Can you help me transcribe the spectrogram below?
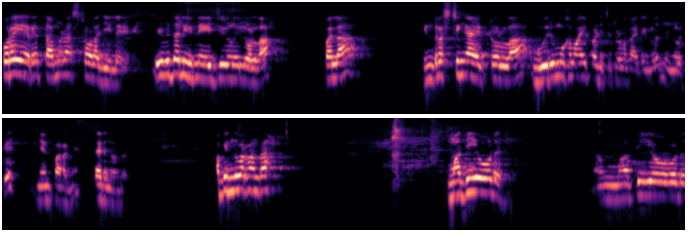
കുറേയേറെ തമിഴ് അസ്ട്രോളജിയിലെ വിവിധ ലീനേജുകളിലുള്ള പല ഇൻട്രസ്റ്റിംഗ് ആയിട്ടുള്ള ഗുരുമുഖമായി പഠിച്ചിട്ടുള്ള കാര്യങ്ങൾ നിങ്ങൾക്ക് ഞാൻ പറഞ്ഞ് തരുന്നുണ്ട്. അപ്പൊ ഇന്ന് പറഞ്ഞ എന്താ? മതിയോട് മതിയോട്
